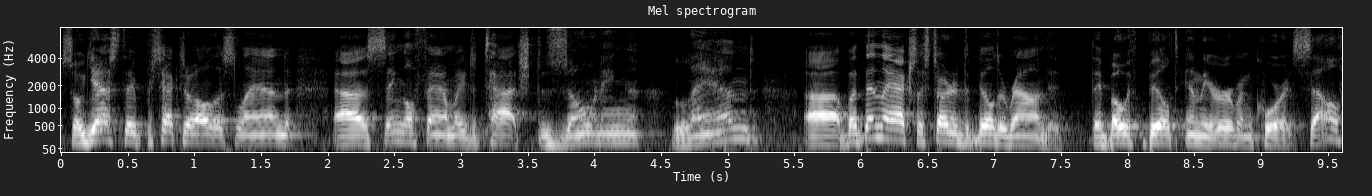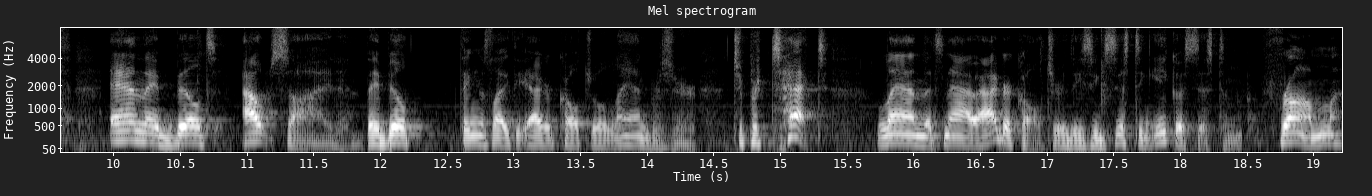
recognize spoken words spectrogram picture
So, yes, they've protected all this land as single family detached zoning land, uh, but then they actually started to build around it. They both built in the urban core itself and they built outside. They built things like the agricultural land reserve to protect land that's now agriculture, these existing ecosystems, from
